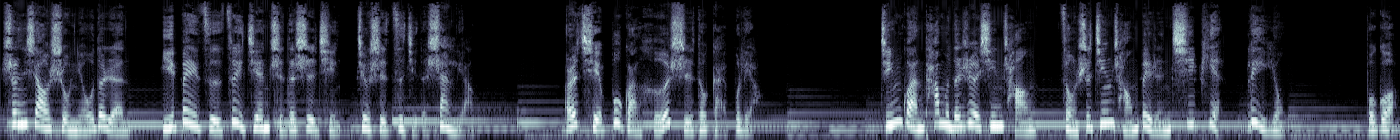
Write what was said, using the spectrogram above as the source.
生肖属牛的人一辈子最坚持的事情就是自己的善良，而且不管何时都改不了。尽管他们的热心肠总是经常被人欺骗利用，不过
